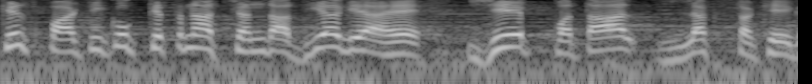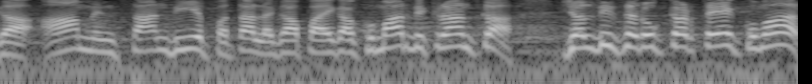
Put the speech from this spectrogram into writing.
किस पार्टी को कितना चंदा दिया गया है, ये पता लग सकेगा। आम इंसान भी ये पता लगा पाएगा। कुमार विक्रांत का, जल्दी से रुक करते हैं। कुमार,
